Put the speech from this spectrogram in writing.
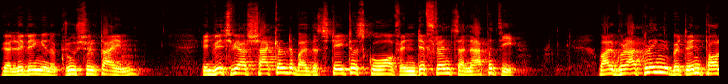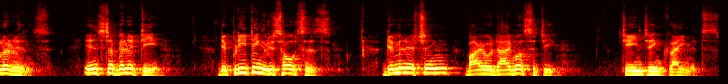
we are living in a crucial time in which we are shackled by the status quo of indifference and apathy while grappling with intolerance, instability, depleting resources, diminishing biodiversity, changing climates.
